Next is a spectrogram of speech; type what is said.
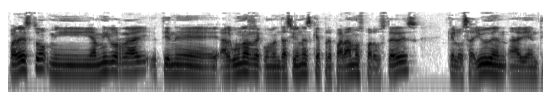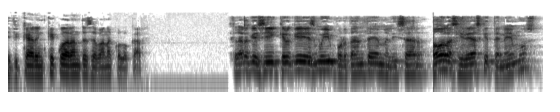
Para esto, mi amigo Ray tiene algunas recomendaciones que preparamos para ustedes que los ayuden a identificar en qué cuadrante se van a colocar. Claro que sí, creo que es muy importante analizar todas las ideas que tenemos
